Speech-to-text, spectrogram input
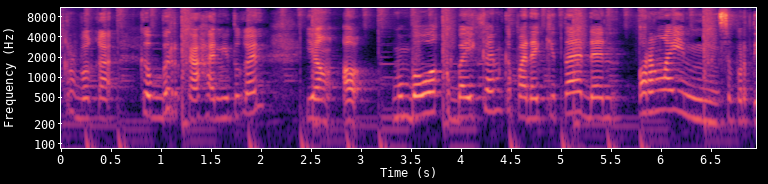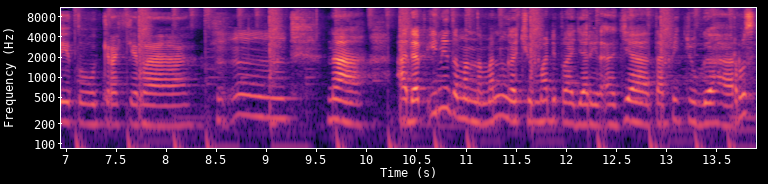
keberkah keberkahan itu kan yang uh, membawa kebaikan kepada kita dan orang lain seperti itu kira-kira Mm-mm. Nah, adab ini teman-teman nggak cuma dipelajarin aja, tapi juga harus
